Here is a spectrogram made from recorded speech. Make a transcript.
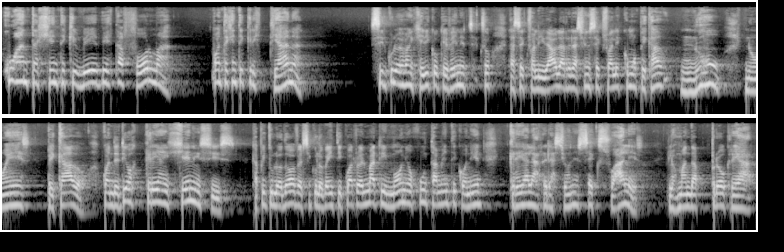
¿Cuánta gente que ve de esta forma? ¿Cuánta gente cristiana? Círculos evangélicos que ven el sexo, la sexualidad o las relaciones sexuales como pecado. No, no es pecado. Cuando Dios crea en Génesis, capítulo 2, versículo 24, el matrimonio juntamente con Él crea las relaciones sexuales, los manda procrear.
